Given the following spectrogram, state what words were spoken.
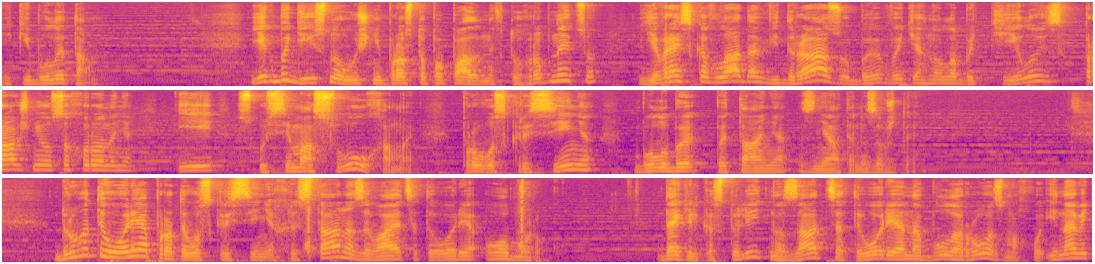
які були там. Якби дійсно учні просто попали не в ту гробницю, єврейська влада відразу би витягнула би тіло із справжнього захоронення, і з усіма слухами про Воскресіння було би питання зняте назавжди. Друга теорія проти Воскресіння Христа називається теорія обмороку. Декілька століть назад ця теорія набула розмаху, і навіть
